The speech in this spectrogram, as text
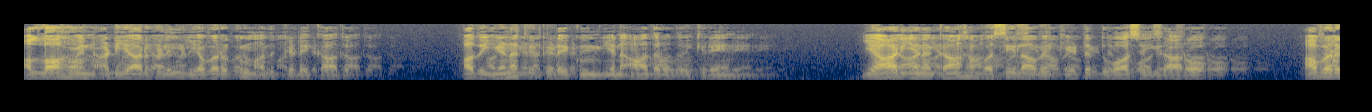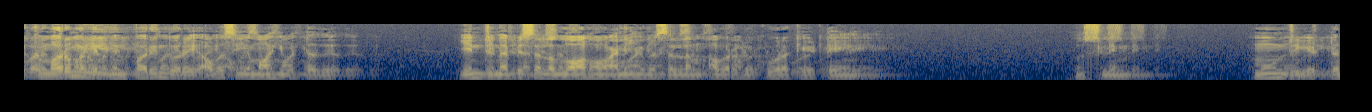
அல்லாஹுவின் அடியார்களில் எவருக்கும் அது கிடைக்காது. அது எனக்கு கிடைக்கும் என ஆதரவு வைக்கிறேன். யார் எனக்காக வசீலாவை கேட்டு துவா செய்கிறாரோ அவருக்கு மறுமையில் என் பரிந்துரை அவசியமாகிவிட்டது என்று நபி சொல்லாஹும் அலிஹி வசல்லம் அவர்கள் கூற கேட்டேன். முஸ்லிம் மூன்று எட்டு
